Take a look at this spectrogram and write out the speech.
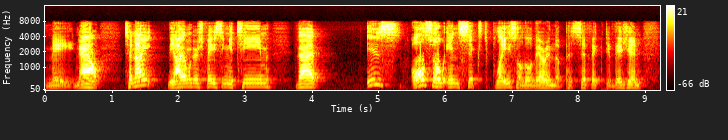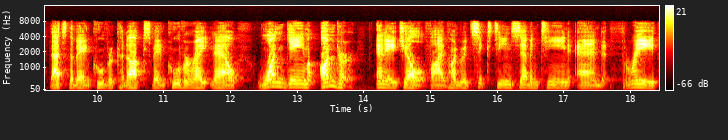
made. Now, tonight, the Islanders facing a team that is also in sixth place, although they're in the Pacific Division. That's the Vancouver Canucks. Vancouver right now, one game under NHL 500, 16, 17, and 3.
